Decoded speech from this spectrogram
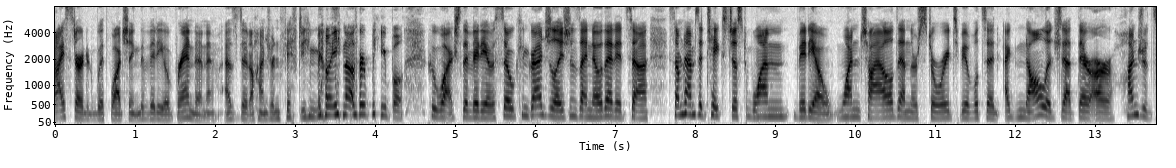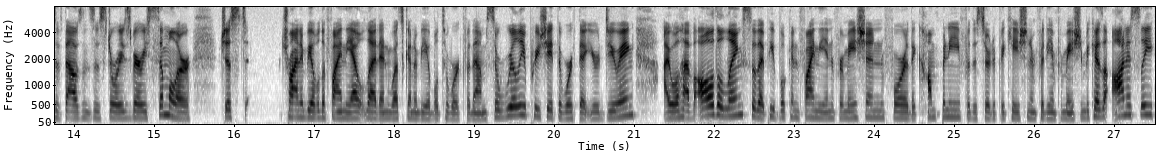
I started with watching the video Brandon, as did 150 million other people who watched the video. So congratulations! I know that it's uh, sometimes it takes just one video, one child and their story to be able to acknowledge that there are hundreds of thousands of stories very similar, just trying to be able to find the outlet and what's going to be able to work for them. So, really appreciate the work that you're doing. I will have all the links so that people can find the information for the company, for the certification, and for the information. Because honestly,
